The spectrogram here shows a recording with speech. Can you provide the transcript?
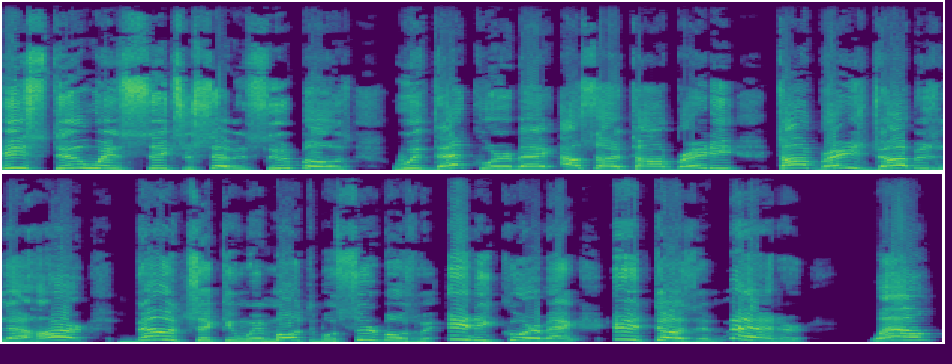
He still wins six or seven Super Bowls with that quarterback outside of Tom Brady. Tom Brady's job isn't that hard. Belichick can win multiple Super Bowls with any quarterback. It doesn't matter. Well,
